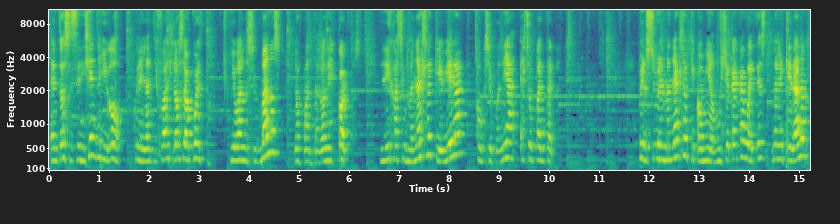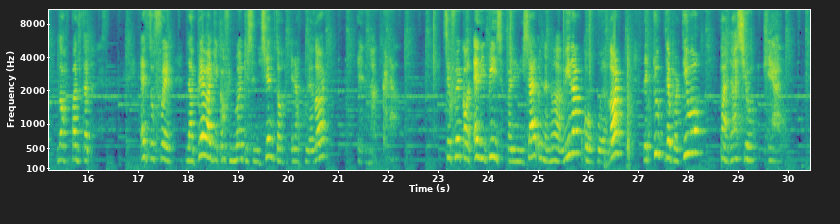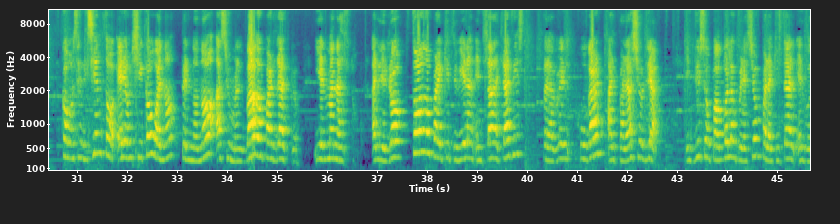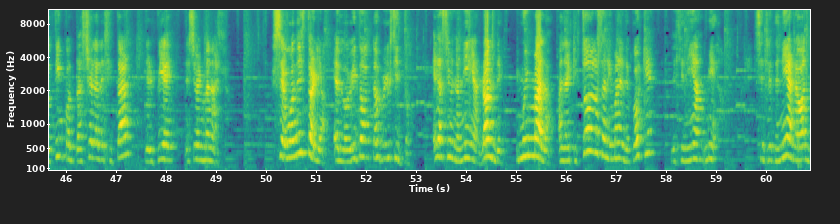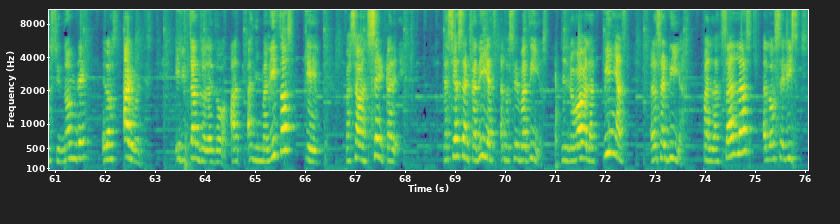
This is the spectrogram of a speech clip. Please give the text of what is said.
Entonces Cenicienta llegó con el antifaz rosa puesto, llevando en sus manos los pantalones cortos le dijo a su hermanastra que viera cómo se ponía esos pantalones. Pero su hermanastra que comía muchos cacahuetes no le quedaron los pantalones. Esto fue la prueba que confirmó que Ceniciento era jugador enmascarado. Se fue con Eddie Prince para iniciar una nueva vida como jugador del Club Deportivo Palacio Real. Como Ceniciento era un chico bueno, perdonó a su malvado padrastro y hermanastro arregló todo para que tuvieran entrada gratis para ver jugar al Palacio Real. Incluso pagó la operación para quitar el botín con tachuela de del pie de su hermanastro. Segunda historia, el lobito Caperucito. Era así una niña grande y muy mala, a la que todos los animales del bosque le tenían miedo. Se entretenía grabando su nombre en los árboles, irritando a los animalitos que pasaban cerca de él. Le hacía zancadillas a los cervatillos, le robaba las piñas a las ardillas para lanzarlas a los erizos.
